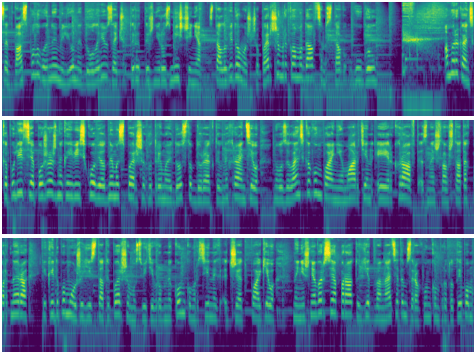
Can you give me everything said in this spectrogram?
це 2,5 мільйони доларів за 4 тижні розміщення. Стало відомо, що першим рекламодавцем став Google. Google. Американська поліція, пожежники і військові одним із перших отримають доступ до реактивних ранців. Новозеландська компанія Martin Aircraft знайшла в штатах партнера, який допоможе їй стати першим у світі виробником комерційних джетпаків. Нинішня версія апарату є 12-тим за рахунком прототипом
